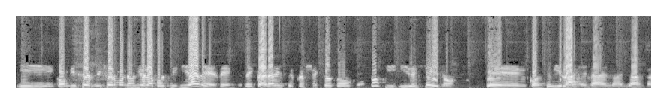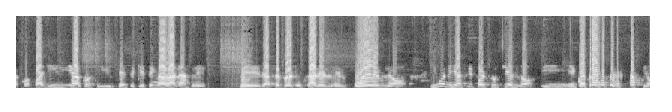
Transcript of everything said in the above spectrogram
Y con Guillermo, Guillermo nos dio la posibilidad de, de- de encarar ese proyecto todos juntos y, y de cero. Eh, conseguir la, la, la- la- la compañía, conseguir gente que tenga ganas de, de- de hacer progresar el, el pueblo. Y bueno, y así fue surgiendo y encontramos el espacio,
